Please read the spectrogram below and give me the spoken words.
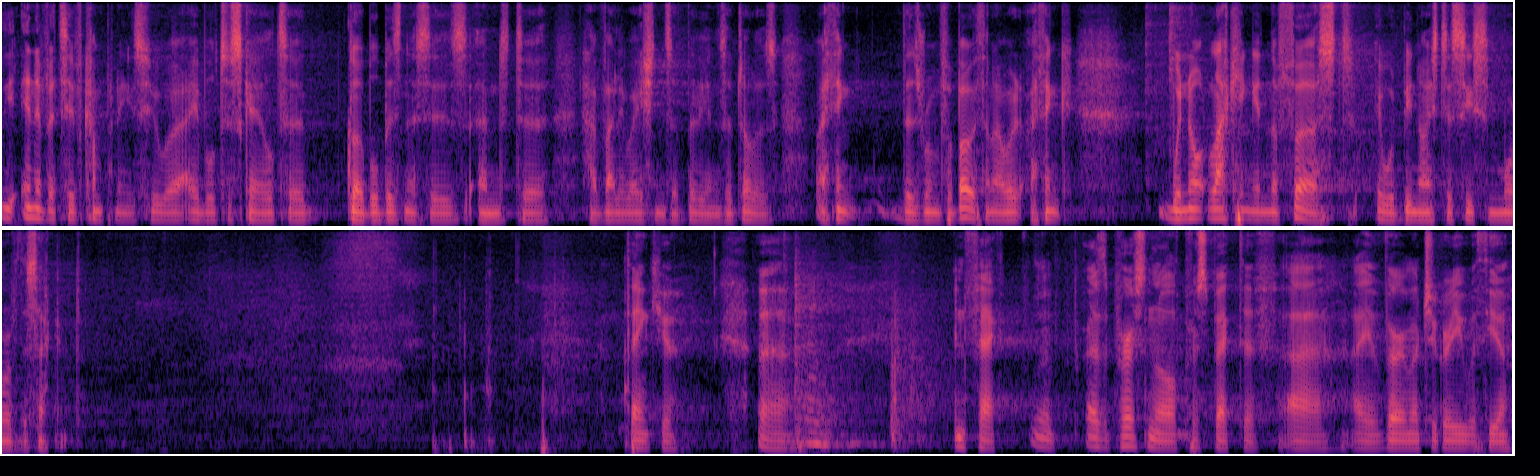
the innovative companies who are able to scale to global businesses and to have valuations of billions of dollars. I think there's room for both, and I, would, I think we're not lacking in the first. It would be nice to see some more of the second. Thank you. Uh, in fact, as a personal perspective, uh, I very much agree with you,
